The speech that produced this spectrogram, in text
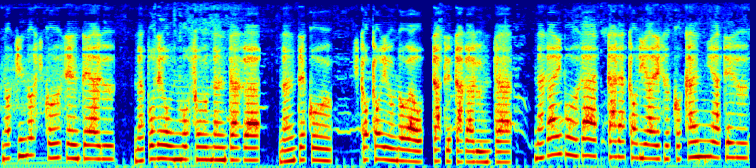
後の飛行船である。ナポレオンもそうなんだが、なんでこう、人というのは追っ立てたがるんだ。長い棒があったらとりあえず股間に当てる、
